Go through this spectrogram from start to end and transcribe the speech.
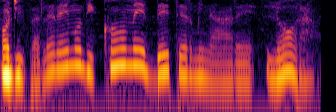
Oggi parleremo di come determinare l'ora.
